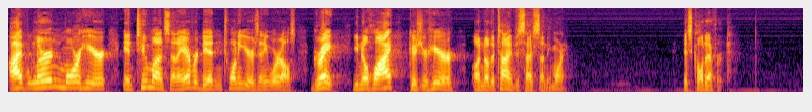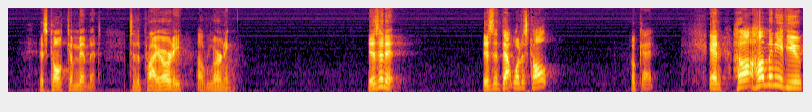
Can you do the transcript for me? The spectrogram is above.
I've learned more here in two months than I ever did in 20 years anywhere else. Great. You know why? Because you're here another time besides Sunday morning. It's called effort. It's called commitment to the priority of learning. Isn't it? Isn't that what it's called? Okay. And how, how many of you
